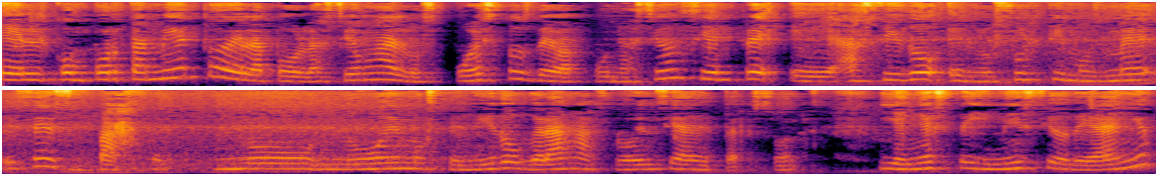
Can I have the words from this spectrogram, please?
El comportamiento de la población a los puestos de vacunación siempre eh, ha sido en los últimos meses bajo. No, no hemos tenido gran afluencia de personas. Y en este inicio de año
